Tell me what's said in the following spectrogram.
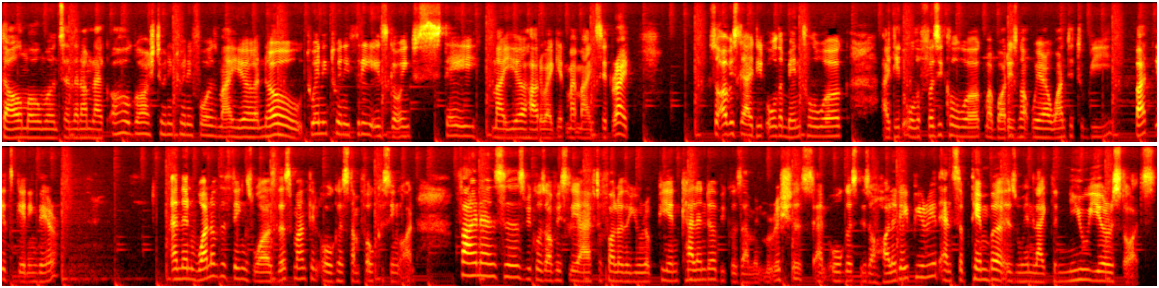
dull moments and then i'm like oh gosh 2024 is my year. No 2023 is going to stay my year. How do i get my mindset right? So obviously i did all the mental work. I did all the physical work. My body's not where i want it to be but it's getting there and then one of the things was this month in august i'm focusing on finances because obviously I have to follow the European calendar because I'm in Mauritius and August is a holiday period and September is when like the new year starts,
